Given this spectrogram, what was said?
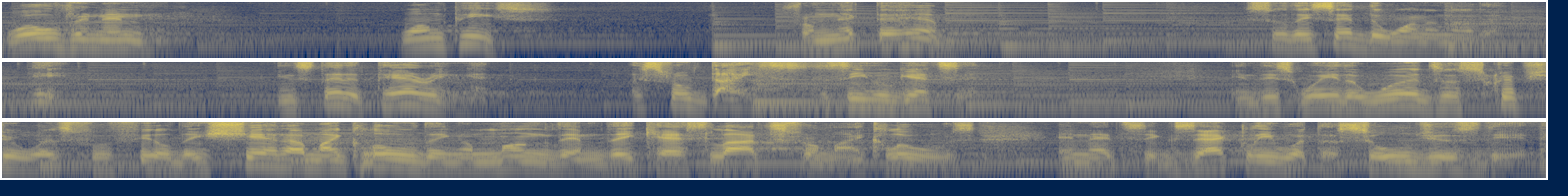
woven in one piece, from neck to hem. So they said to one another, hey, instead of tearing it, let's throw dice to see who gets it. In this way, the words of Scripture was fulfilled. They shared out my clothing among them. They cast lots for my clothes. And that's exactly what the soldiers did.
